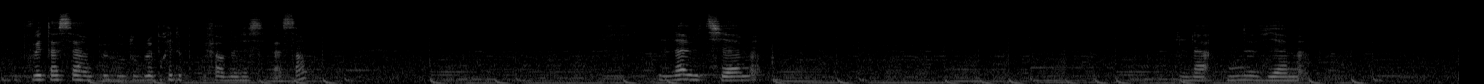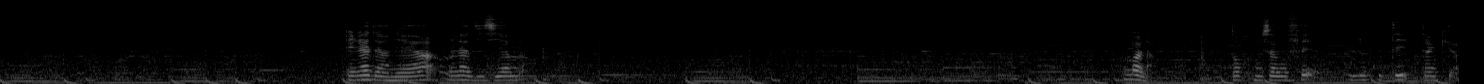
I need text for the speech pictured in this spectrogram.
Vous pouvez tasser un peu vos doubles brides pour faire de l'espace. Hein. La huitième, la neuvième, et la dernière, la dixième. Voilà. Donc nous avons fait le côté d'un cœur.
